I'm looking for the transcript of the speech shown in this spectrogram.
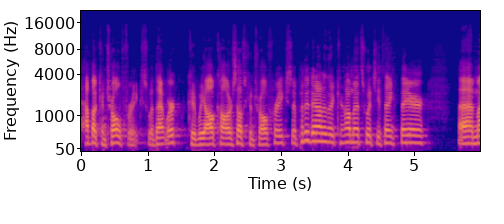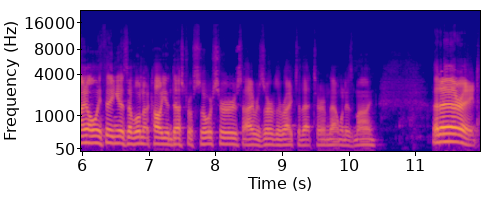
how about control freaks? Would that work? Could we all call ourselves control freaks? So put it down in the comments what you think there. Uh, my only thing is I will not call you industrial sorcerers. I reserve the right to that term. That one is mine. But all right.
